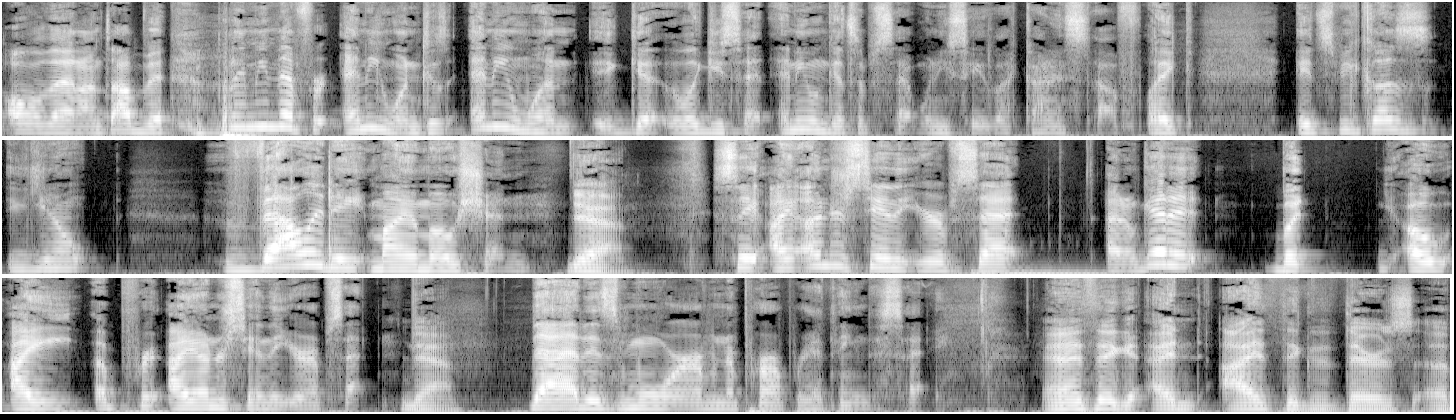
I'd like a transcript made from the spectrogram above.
all of that on top of it. But i mean that for anyone because anyone it get like you said anyone gets upset when you say that kind of stuff. Like it's because you know validate my emotion. Yeah. say I understand that you're upset. I don't get it, but oh, I I understand that you're upset. Yeah. That is more of an appropriate thing to say. And I think and I think that there's a,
